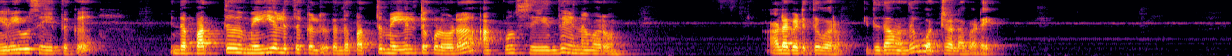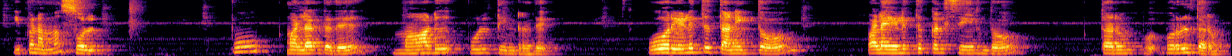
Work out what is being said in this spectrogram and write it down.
நிறைவு செய்யறதுக்கு இந்த பத்து மெய்யெழுத்துக்கள் இருக்குது அந்த பத்து மெய்யெழுத்துக்களோட அக்கும் சேர்ந்து என்ன வரும்? அளவெடுத்து வரும். இதுதான் வந்து ஒற்றளவடை. இப்போ நம்ம சொல். பூ மலர்ந்தது மாடு புல் தின்றது. ஓர் எழுத்து தனித்தோ பல எழுத்துக்கள் சேர்ந்தோ தரும் பொ- பொருள் தரும்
